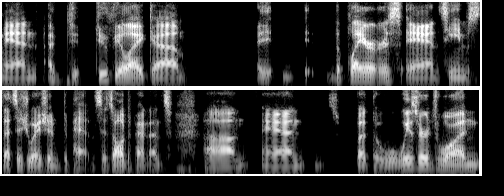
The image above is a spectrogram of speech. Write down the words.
and I do, do feel like um, it, it, the players and teams that situation depends. It's all dependent, um, and but the Wizards one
